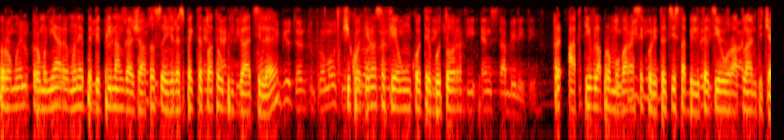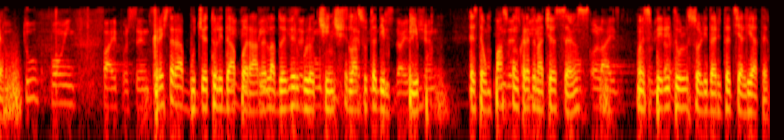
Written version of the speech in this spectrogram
Român, România rămâne pe deplin angajată să își respecte toate obligațiile și continuă să fie un contributor activ la promovarea securității stabilității euroatlantice. Creșterea bugetului de apărare la 2,5% din PIB este un pas concret în acest sens, în spiritul solidarității aliate.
